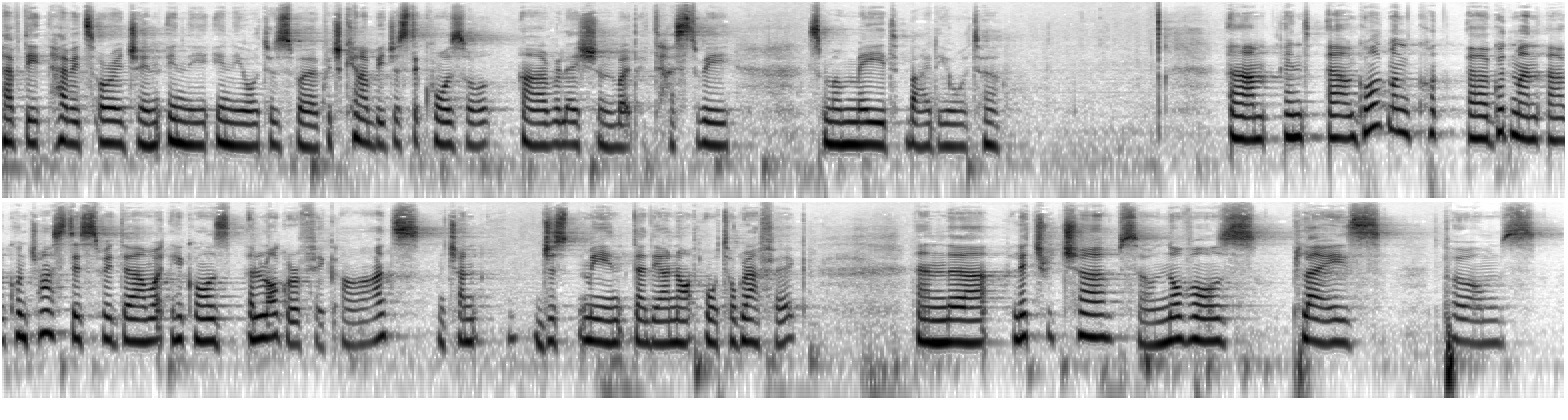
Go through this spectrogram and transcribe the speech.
have, the, have its origin in the, in the author's work, which cannot be just a causal uh, relation, but it has to be somehow made by the author. Um, and uh, Goldman, uh, Goodman uh, contrasts this with uh, what he calls allographic arts, which just mean that they are not autographic. And uh, literature, so novels, plays, poems,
